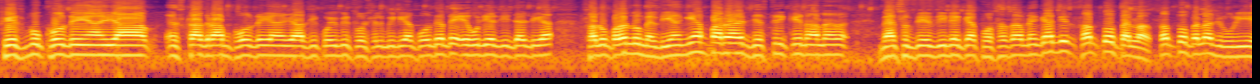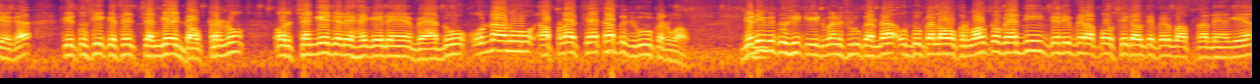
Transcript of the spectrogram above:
ਫੇਸਬੁੱਕ ਖੋਲਦੇ ਆ ਜਾਂ ਇੰਸਟਾਗ੍ਰam ਖੋਲਦੇ ਆ ਜਾਂ ਅਸੀਂ ਕੋਈ ਵੀ ਸੋਸ਼ਲ ਮੀਡੀਆ ਖੋਲਦੇ ਆ ਤੇ ਇਹੋ ਜਿਹੀਆਂ ਚੀਜ਼ਾਂ ਜਿਹੜੀਆਂ ਸਾਨੂੰ ਪੜ੍ਹਨ ਨੂੰ ਮਿਲਦੀਆਂ ਗੀਆਂ, ਪਰ ਜਿਸ ਤਰੀਕੇ ਨਾਲ ਮੈਂ ਸੁਖਦੇਵ ਜੀ ਨੇ ਕਿਹਾ, ਖੋਸਾ ਸਾਹਿਬ ਨੇ ਕਿਹਾ ਕਿ ਸਭ ਤੋਂ ਪਹਿਲਾਂ, ਸਭ ਤੋਂ ਪਹਿਲਾਂ ਜ਼ਰੂਰੀ ਹੈਗਾ ਕਿ ਤੁਸੀਂ ਕਿਸੇ ਚੰਗੇ ਡਾਕਟਰ ਨੂੰ ਔਰ ਚੰਗੇ ਜਿਹੜੇ ਹੈਗੇ ਨੇ ਵੈਦ ਨੂੰ, ਉਹਨਾਂ ਨੂੰ ਆਪਣਾ ਚੈੱਕਅਪ ਜ਼ਰੂਰ ਕਰਵਾਓ। ਜਿਹੜੀ ਵੀ ਤੁਸੀਂ ਟ੍ਰੀਟਮੈਂਟ ਸ਼ੁਰੂ ਕਰਨਾ ਉਦੋਂ ਪਹਿਲਾਂ ਉਹ ਕਰਵਾਓ। ਤਾਂ ਵੈਦ ਜੀ ਜਿਹੜੀ ਫਿਰ ਆਪਾਂ ਉਸੇ ਗੱਲ ਤੇ ਫਿਰ ਵਾਪਸ ਆਨੇ ਹੈਗੇ ਆ।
